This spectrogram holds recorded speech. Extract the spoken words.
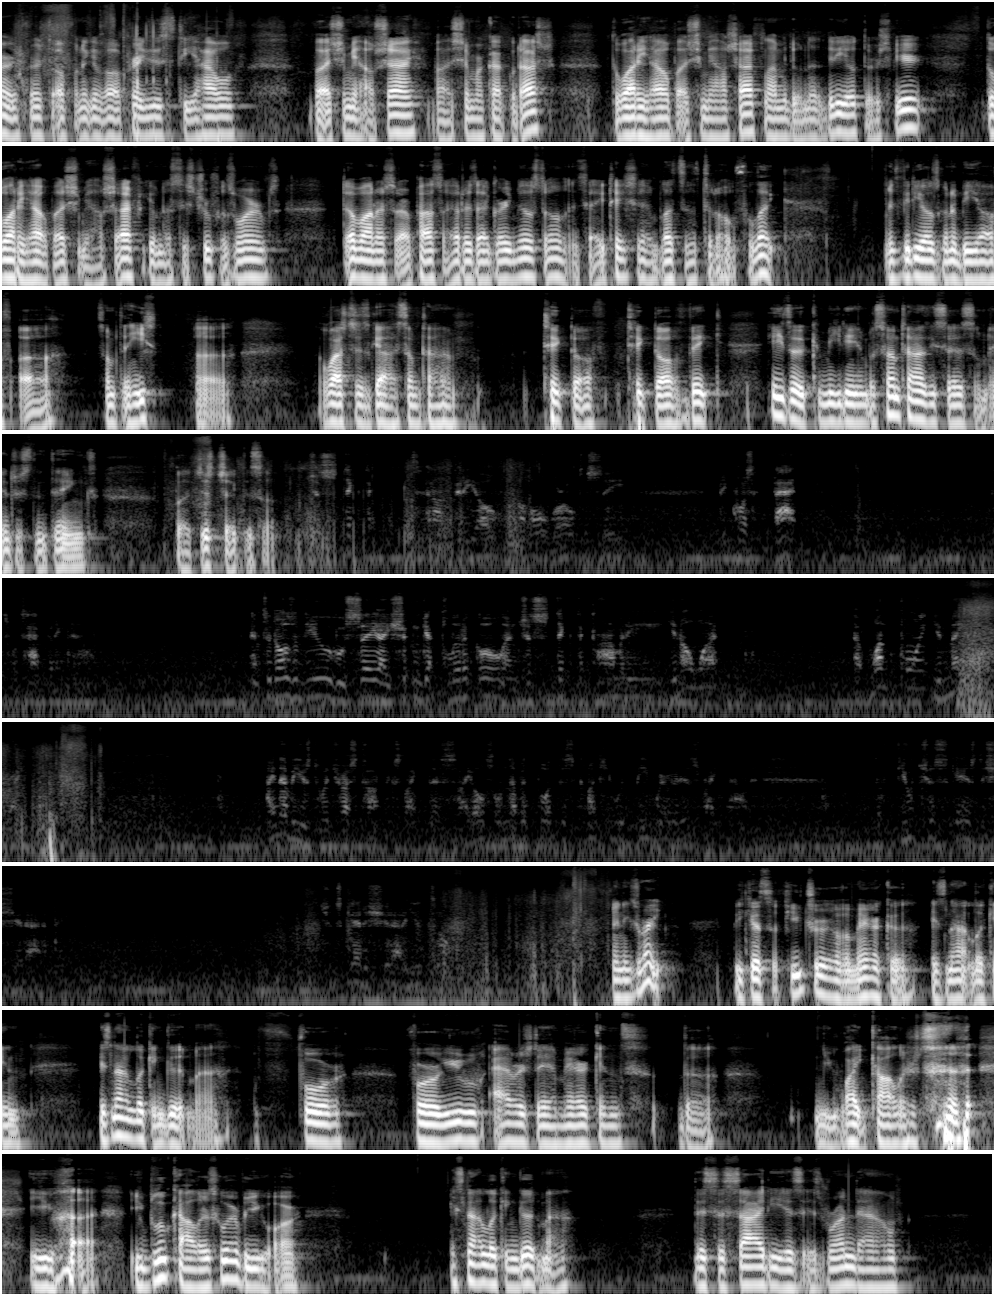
Alright, first off, I want to give all praises to Yahweh, Ba'ashim Yahushai, Ba'ashim Rakakudash, Dawari Yahweh, Ba'ashim Yahushai, for allowing me to do another video through the Spirit. Dawari Yahweh, Ba'ashim Yahushai, for giving us this truth as worms. Double honors to our apostle elders at Great Millstone, and salutation and blessings to the hopeful elect. This video is going to be off uh something he's uh watched this guy sometime ticked off ticked off Vic he's a comedian, but sometimes he says some interesting things. But just check this out. Just stick the and on video for the whole world to see. Because that is what's happening now. And to those of you who say I shouldn't get political and just stick to comedy, you know what? At one point you may be right. I never used to address topics like this. I also never thought this country would be where it is right now. The future scares the shit out of me. It should scare the shit out of you too. And he's right. Because the future of America is not looking it's not looking good, man. For for you average day Americans, the you white collars, you uh, you blue collars, whoever you are, it's not looking good, man. This society is is run down.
